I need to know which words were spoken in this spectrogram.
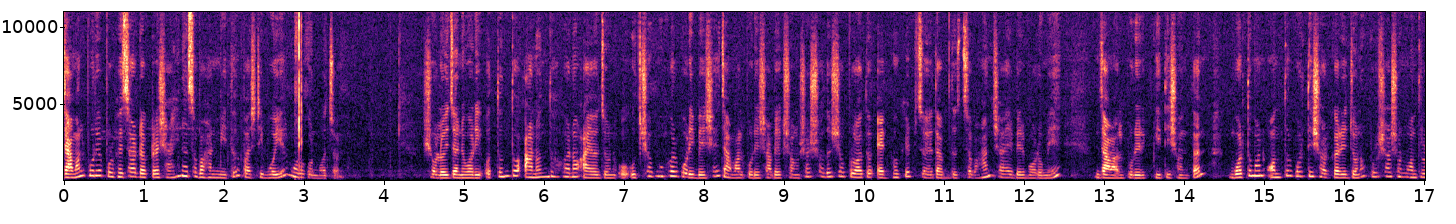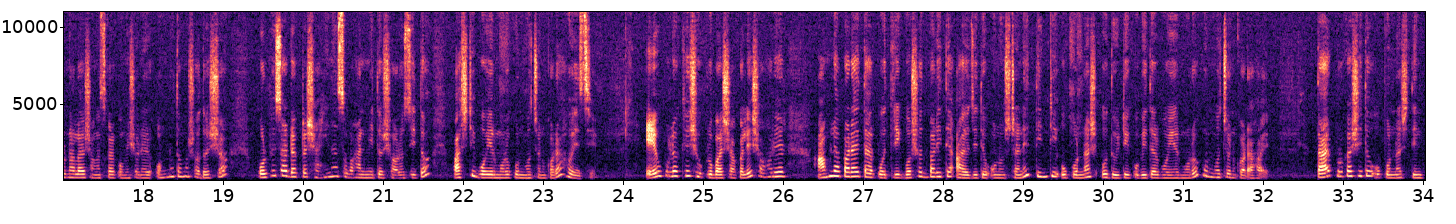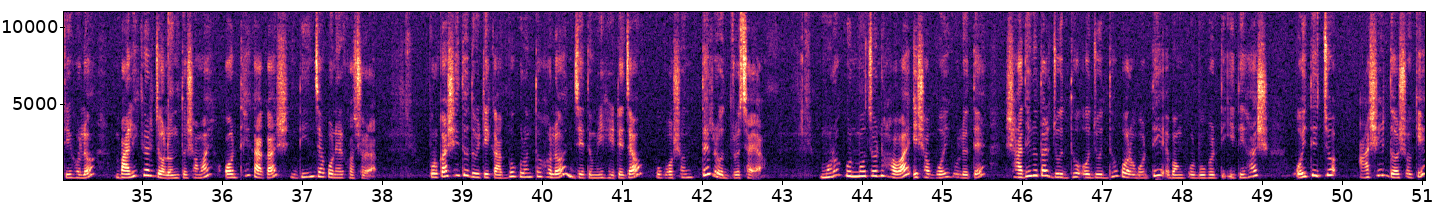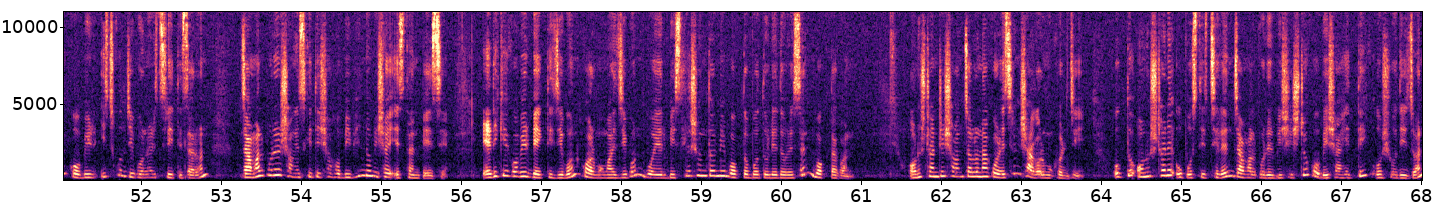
জামালপুরে professor doctor Shahina Sobhan মিতুর পাঁচটি বইয়ের মোড়ক উন্মোচন ষোলোই জানুয়ারি অত্যন্ত আনন্দঘন আয়োজন ও উৎসবমুখর পরিবেশে জামালপুরে সাবেক সংসদ সদস্য প্রয়াত অ্যাডভোকেট সৈয়দ আব্দুল সোবাহান সাহেবের বড় মেয়ে, জামালপুরের কৃতি সন্তান, বর্তমান অন্তর্বর্তী সরকারের জনপ্রশাসন মন্ত্রণালয় সংস্কার কমিশনের অন্যতম সদস্য, প্রফেসর ডক্টর শাহিনা সোবাহান মিতুর স্বরচিত পাঁচটি বইয়ের মোড়ক উন্মোচন করা হয়েছে। এ উপলক্ষে শুক্রবার সকালে শহরের আমলাপাড়ায় তার পৈতৃক বসতবাড়িতে আয়োজিত অনুষ্ঠানে তিনটি উপন্যাস ও দুইটি কবিতার বইয়ের মোড়ক উন্মোচন করা হয়। তার প্রকাশিত উপন্যাস তিনটি হল বালিকার জ্বলন্ত সময়, অর্ধেক আকাশ, দিন যাপনের খসড়া। প্রকাশিত দুইটি কাব্যগ্রন্থ হল যে তুমি হেঁটে যাও ও বসন্তের রৌদ্রছায়া মোড়ক উন্মোচন হওয়া এসব বইগুলোতে স্বাধীনতার যুদ্ধ ও যুদ্ধ পরবর্তী এবং পূর্ববর্তী ইতিহাস, ঐতিহ্য আশির দশকে কবির স্কুল জীবনের স্মৃতিচারণ জামালপুরের সংস্কৃতি সহ বিভিন্ন বিষয় স্থান পেয়েছে। এদিকে কবির ব্যক্তি জীবন, কর্মময় জীবন, বইয়ের বিশ্লেষণধর্মী বক্তব্য তুলে ধরেছেন বক্তাগণ। অনুষ্ঠানটি সঞ্চালনা করেছেন সাগর মুখার্জি। উক্ত অনুষ্ঠানে উপস্থিত ছিলেন জামালপুরের বিশিষ্ট কবি, সাহিত্যিক ও সুদীজন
